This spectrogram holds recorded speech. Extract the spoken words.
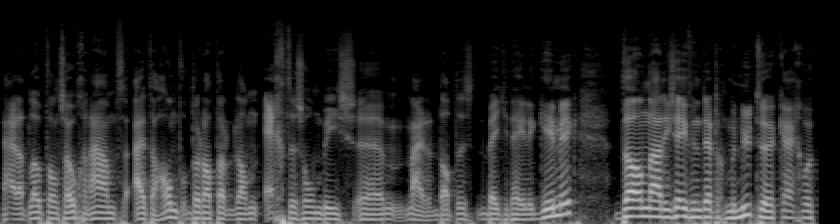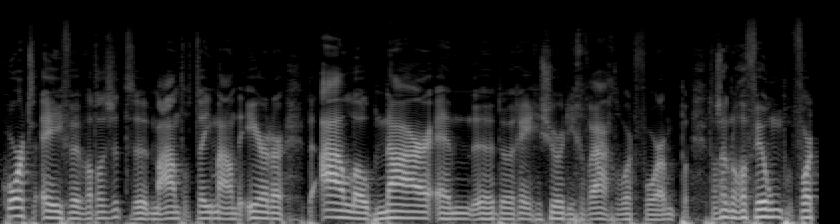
nou, dat loopt dan zogenaamd uit de hand, doordat er dan echte zombies... Uh, maar dat is een beetje de hele gimmick. Dan na die 37 minuten krijgen we kort even, wat is het, een maand of twee maanden eerder... de aanloop naar en de regisseur die gevraagd wordt voor... Een, het was ook nog een film voor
